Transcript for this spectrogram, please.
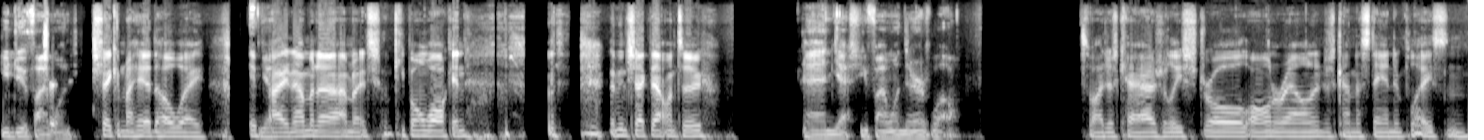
you do find Sure. one Shaking my head the whole way. If- All right, now I'm gonna I'm gonna just keep on walking, and then check that one too. and yes you find one there as well So I just casually stroll on around and just kind of stand in place. And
